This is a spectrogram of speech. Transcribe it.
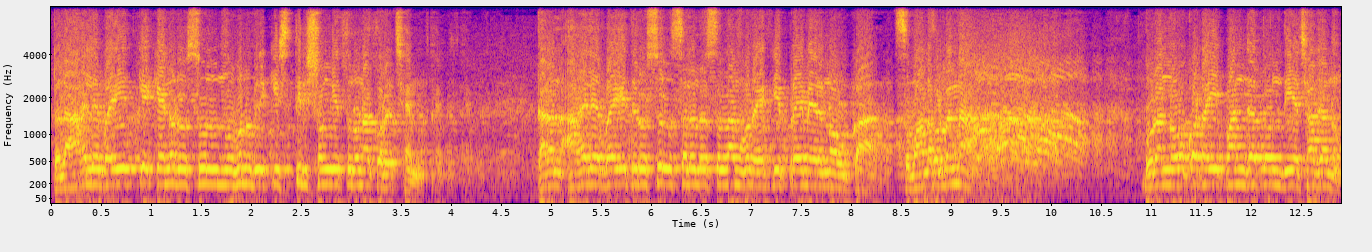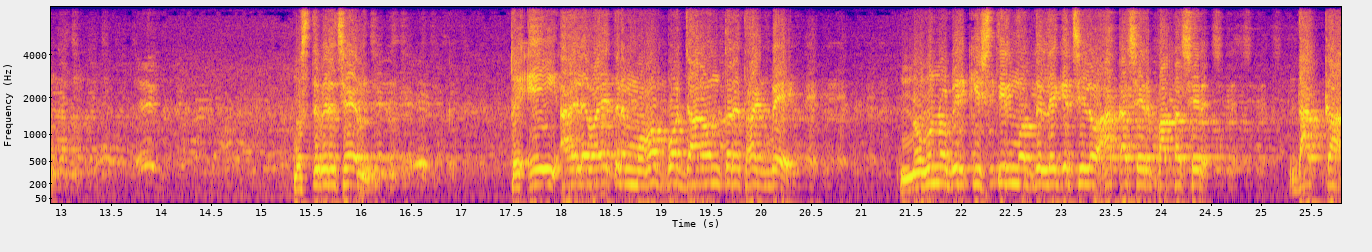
তাহলে আহলে বাইতকে কেন রসুল নূহ নবীর কিস্তির সঙ্গে তুলনা করেছেন? কারণ আহলে বাইত রসুল সাল্লাম হলো একটি প্রেমের নৌকা। সুবহানাল্লাহ বলবেন না? পুরো নৌকাটাই পাঞ্জাতন দিয়ে সাজানো। বুঝতে পেরেছেন? তো এই আহলে বাইতের মহব্বত যার অন্তরে থাকবে নহ নবীর কিস্তির মধ্যে লেগেছিল আকাশের বাতাসের ধাক্কা।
